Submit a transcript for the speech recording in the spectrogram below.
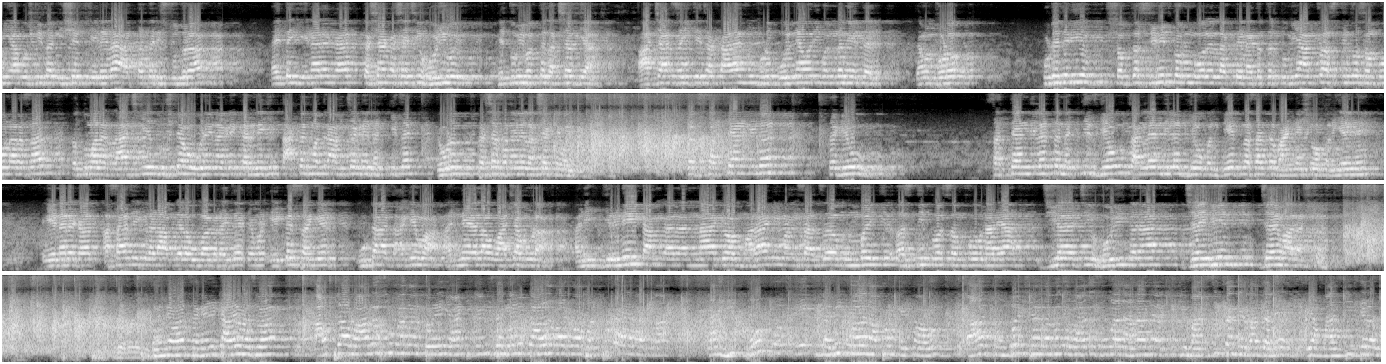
आम्ही या गोष्टीचा निषेध केलेला आता तरी सुधरा. नाही तर येणाऱ्या काळात कशा कशाची होळी होईल हे तुम्ही फक्त लक्षात घ्या. आचारसंहितेचा काळ आहे म्हणून थोडं बोलण्यावरही बंधन येत आहेत त्यामुळे थोडं कुठेतरी शब्द सीमित करून बोलायला लागते नाही तर जर तुम्ही आमचं अस्तित्व संपवणार असाल तर तुम्हाला राजकीय दृष्ट्या उघडे नागडे करण्याची ताकद मात्र आमच्याकडे नक्कीच आहे. एवढं प्रशासनाने लक्षात ठेवायचं तर सत्यान दिलं तर घेऊ. सत्यान दिलं तर नक्कीच घेऊ चांगल्यान दिलं घेऊ पण देत नसाल तर भांडण्याशिवाय पर्याय नाही. येणाऱ्या काळात असाच एक लढा आपल्याला उभा करायचा आहे त्यामुळे एकच सांगेल उठा जागे व्हा अन्यायाला वाचा बुडा. आणि गिरणी कामगारांना किंवा मराठी माणसाचं मुंबईतील अस्तित्व संपवणाऱ्या जियाची होळी करा. जय हिंद जय महाराष्ट्र. धन्यवाद सगळ्यांनी. टाळ्या वाजवा. आपला वारस उभा राहतोय या ठिकाणी सगळ्यांनी टाळ्या टाळ्या वाजवा. आणि ही खूप एक नवीन वळण आपण घेत आहोत. आज मुंबई शहरामध्ये वारस उभा राहणार नाही. अशी जी मानसिकता निर्माण झाली या मानसिकतेला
